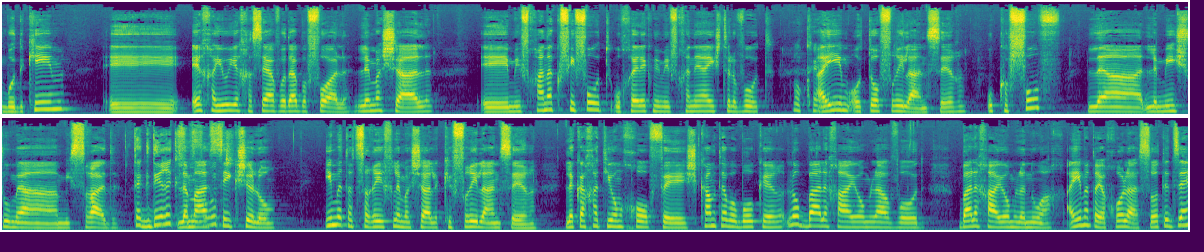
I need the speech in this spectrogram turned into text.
בודקים אה, איך היו יחסי העבודה בפועל. למשל, אה, מבחן הכפיפות הוא חלק ממבחני ההשתלבות. אוקיי. האם אותו פרילנסר הוא כפוף למישהו מהמשרד. תגדירי כפיפות. למעסיק שלו. אם אתה צריך, למשל, כפרילנסר, לקחת יום חופש, קמת בבוקר, לא בא לך היום לעבוד, בא לך היום לנוח, האם אתה יכול לעשות את זה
